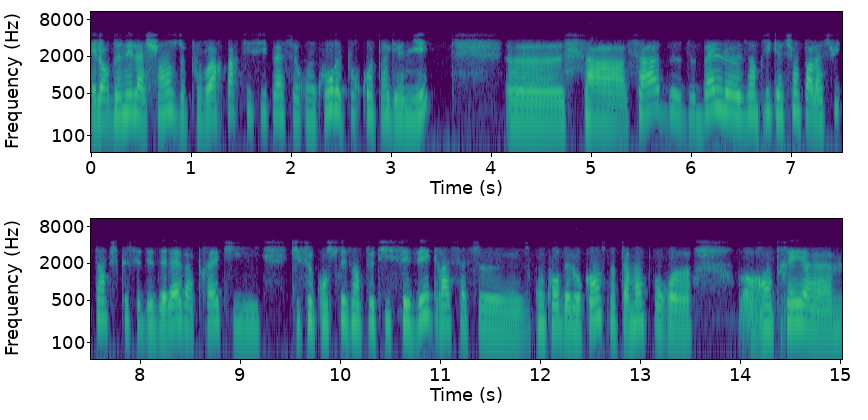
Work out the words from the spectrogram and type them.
et leur donner la chance de pouvoir participer à ce concours et pourquoi pas gagner. Euh, ça, ça a de, belles implications par la suite, hein, puisque c'est des élèves après qui, qui se construisent un petit CV grâce à ce, concours d'éloquence, notamment pour euh, rentrer euh,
